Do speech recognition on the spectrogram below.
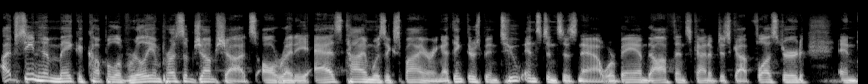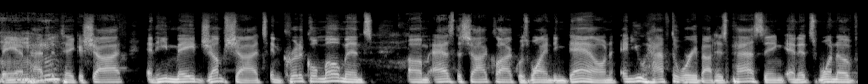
I've seen him make a couple of really impressive jump shots already as time was expiring. I think there's been two instances now where Bam, the offense kind of just got flustered and Bam mm-hmm. had to mm-hmm. take a shot and he made jump shots in critical moments um, as the shot clock was winding down. And you have to worry about his passing. And it's one of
